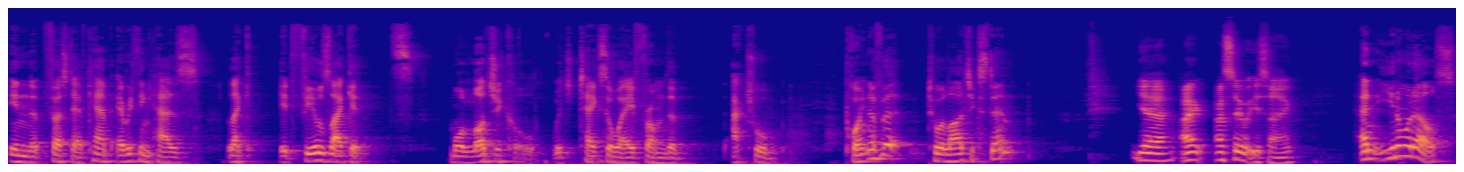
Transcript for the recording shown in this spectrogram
in the first day of camp everything has like it feels like it's more logical which takes away from the actual point of it to a large extent Yeah. I I see what you're saying. And you know what else?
